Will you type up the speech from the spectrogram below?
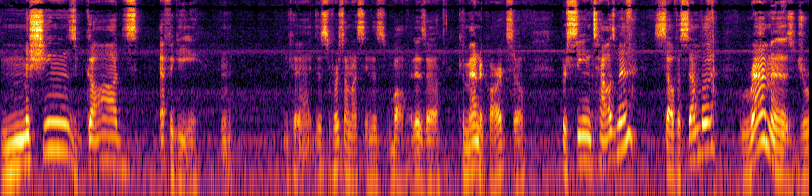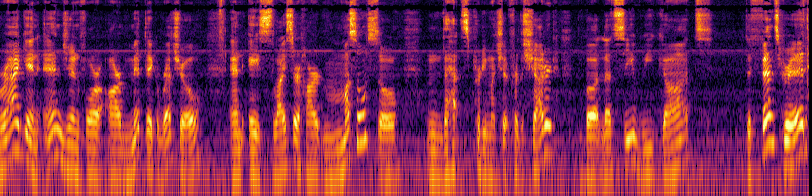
Machine God's Effigy. Hmm. Okay, this is the first time I've seen this. Well, it is a commander card, so. Pristine Talisman, Self-Assembler, Ramos Dragon Engine for our Mythic Retro, and a Slicer Hired Muscle. So that's pretty much it for the Shattered. But let's see, we got Defense Grid.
